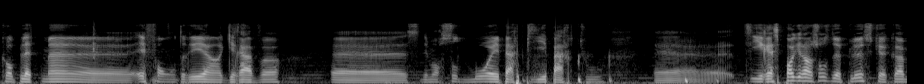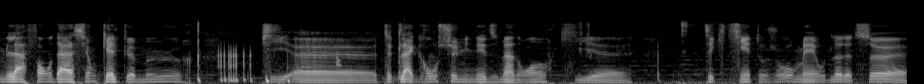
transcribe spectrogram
complètement effondré en gravats. C'est des morceaux de bois éparpillés partout. Euh, il reste pas grand chose de plus que comme la fondation, quelques murs, puis euh, toute la grosse cheminée du manoir qui, euh, qui tient toujours. Mais au-delà de tout ça, euh,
